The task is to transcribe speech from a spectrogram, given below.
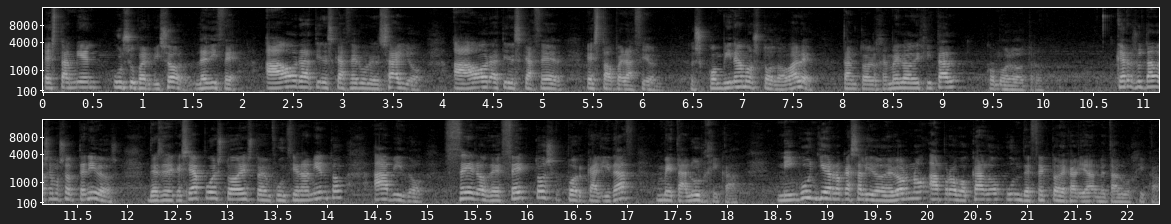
es también un supervisor. Le dice, ahora tienes que hacer un ensayo, ahora tienes que hacer esta operación. Entonces combinamos todo, ¿vale? Tanto el gemelo digital como lo otro. ¿Qué resultados hemos obtenido? Desde que se ha puesto esto en funcionamiento ha habido cero defectos por calidad metalúrgica. Ningún hierro que ha salido del horno ha provocado un defecto de calidad metalúrgica.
